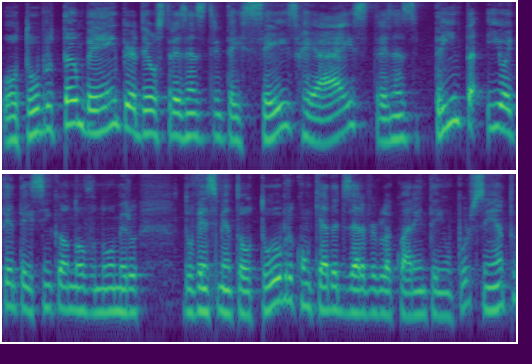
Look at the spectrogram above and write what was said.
Outubro também perdeu os 336 reais, 330,85 é o novo número do vencimento outubro, com queda de 0,41%.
